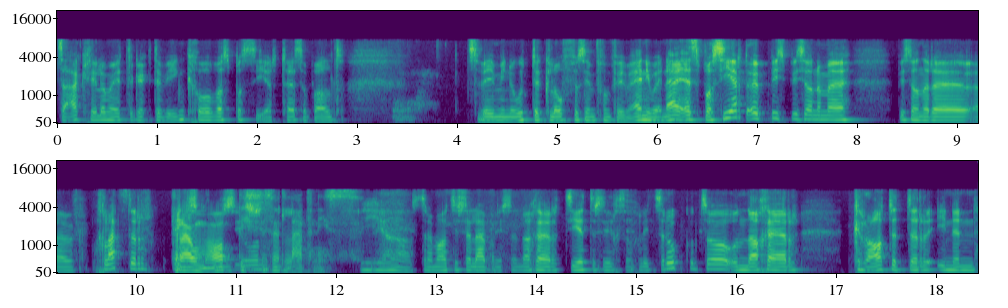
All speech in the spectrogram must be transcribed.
10 Kilometer gegen den Wind kommen, was passiert, he, sobald zwei Minuten gelaufen sind vom Film. Anyway, nein, es passiert etwas bei so einem bei so einer äh, Kletter. Traumatisches Erlebnis. Ja, ein traumatisches Erlebnis. Und nachher zieht er sich so ein bisschen zurück und so und nachher geratet er in ein,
